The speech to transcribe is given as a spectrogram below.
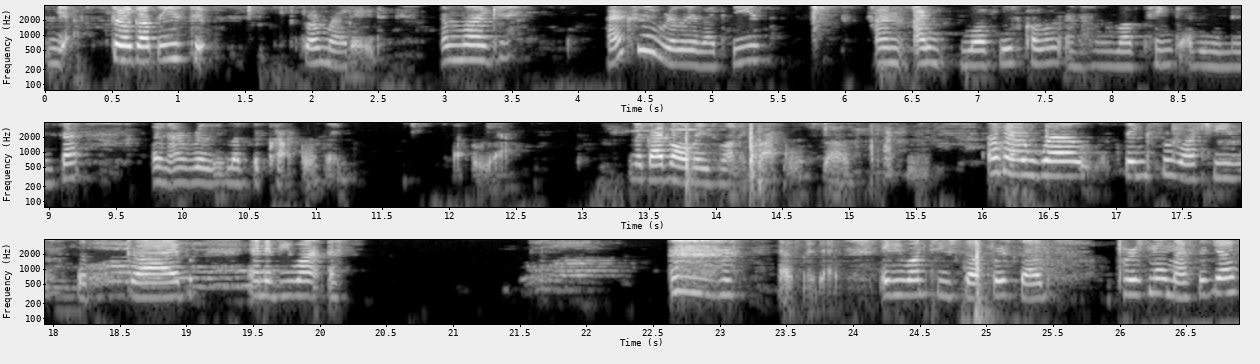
Yeah, so I got these two from Rite Aid, and like I actually really like these, and I love this color, and I love pink. Everyone knows that, and I really love the crackle thing. So yeah, like I've always wanted crackles. So okay, well, thanks for watching. Subscribe, and if you want a that's my dad. If you want to sub for sub, personal message us.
